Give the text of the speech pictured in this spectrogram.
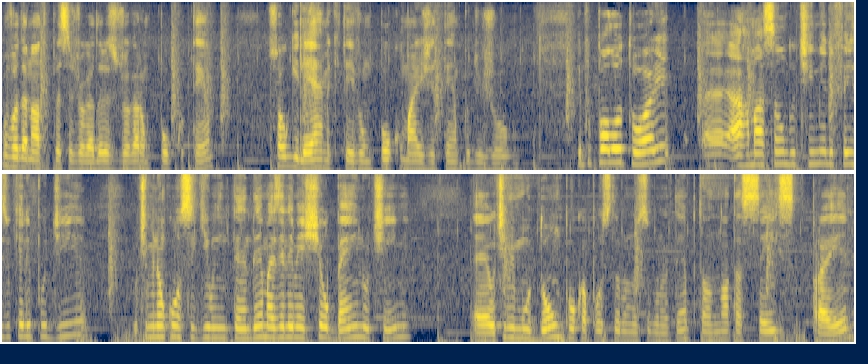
não vou dar nota para esses jogadores que jogaram pouco tempo. Só o Guilherme que teve um pouco mais de tempo de jogo. E pro Paulo Autori, é, a armação do time ele fez o que ele podia. O time não conseguiu entender, mas ele mexeu bem no time. É, o time mudou um pouco a postura no segundo tempo, então nota 6 para ele.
